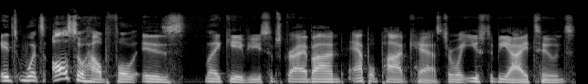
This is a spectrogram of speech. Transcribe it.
It's what's also helpful is like if you subscribe on Apple Podcasts or what used to be iTunes,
